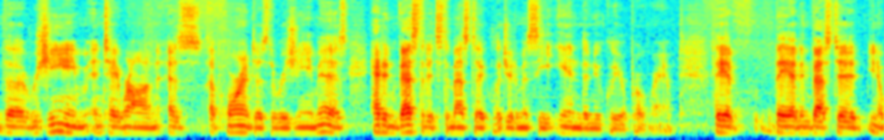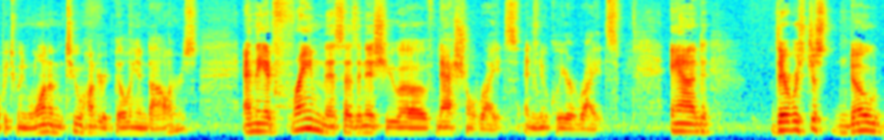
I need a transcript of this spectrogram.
the regime in Tehran, as abhorrent as the regime is, had invested its domestic legitimacy in the nuclear program. They had they had invested you know between one and two hundred billion dollars, and they had framed this as an issue of national rights and nuclear rights, and there was just no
